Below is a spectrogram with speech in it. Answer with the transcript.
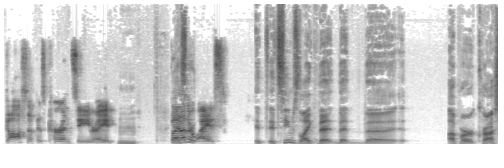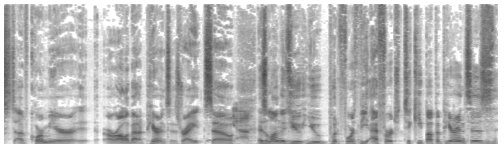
gossip as currency, right? Mm. But yes, otherwise, it it seems like that that the upper crust of Cormyr are all about appearances, right? So yeah. as long as you you put forth the effort to keep up appearances,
